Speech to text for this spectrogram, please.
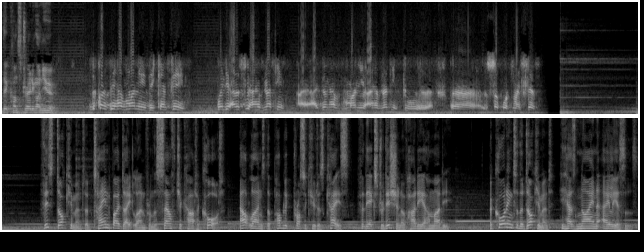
they're concentrating on you? Because they have money, they can pay. When they arrest me, I have nothing. I, I don't have money. I have nothing to uh, uh, support myself. This document, obtained by Dateline from the South Jakarta court, outlines the public prosecutor's case for the extradition of Hadi Ahmadi. According to the document, he has nine aliases.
